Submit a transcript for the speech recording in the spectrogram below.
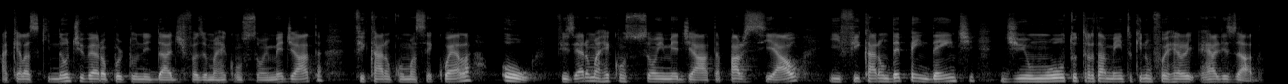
Aquelas que não tiveram oportunidade de fazer uma reconstrução imediata, ficaram com uma sequela ou fizeram uma reconstrução imediata parcial e ficaram dependentes de um outro tratamento que não foi realizado.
